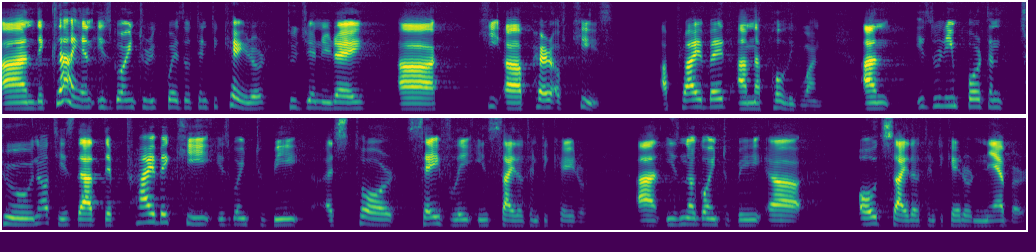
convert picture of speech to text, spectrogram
And the client is going to request the authenticator to generate a, key, a pair of keys, a private and a public one. And it's really important to notice that the private key is going to be uh, stored safely inside the authenticator. And it's not going to be uh, outside the authenticator, never.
